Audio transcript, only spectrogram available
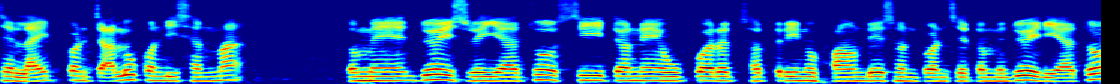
છે લાઇટ પણ ચાલુ કન્ડિશનમાં તમે જોઈ રહ્યા છો. સીટ અને ઉપર છત્રીનું ફાઉન્ડેશન પણ છે તમે જોઈ રહ્યા છો.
